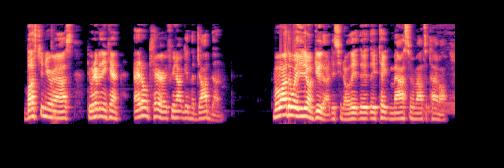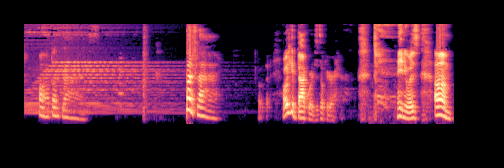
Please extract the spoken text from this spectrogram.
busting your ass, doing everything you can. I don't care if you're not getting the job done. But by the way, they don't do that. Just, you know, they, they, they take massive amounts of time off. Oh, butterfly butterfly. I always get backwards. It's up here. Anyways, um,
